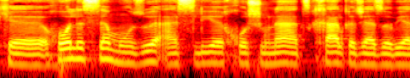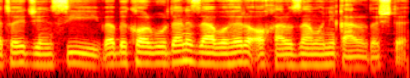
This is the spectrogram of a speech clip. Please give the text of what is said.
که حول سه موضوع اصلی خشونت، خلق جذابیت های جنسی و به کار بردن زواهر آخر و زمانی قرار داشته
